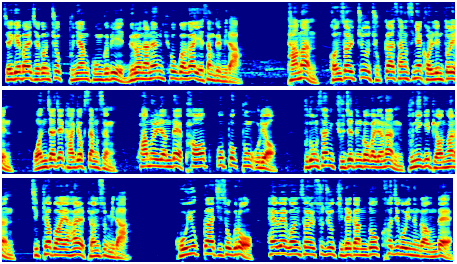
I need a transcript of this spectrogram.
재개발 재건축 분양 공급이 늘어나는 효과가 예상됩니다. 다만 건설주 주가 상승의 걸림돌인 원자재 가격 상승, 화물연대 파업 후폭풍 우려, 부동산 규제 등과 관련한 분위기 변화는 지켜봐야 할 변수입니다. 고유가 지속으로 해외 건설 수주 기대감도 커지고 있는 가운데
